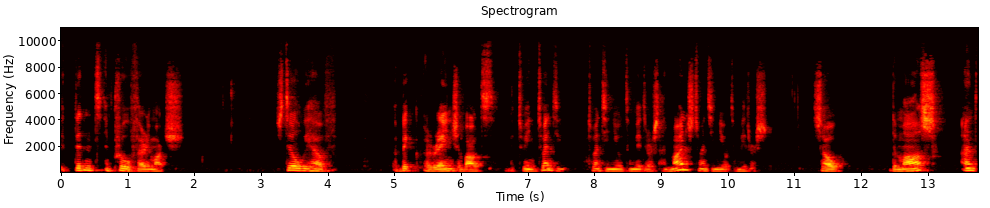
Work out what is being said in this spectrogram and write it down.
it didn't improve very much. Still we have a big range about between 20 20 newton meters and minus 20 newton meters. So the mass and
